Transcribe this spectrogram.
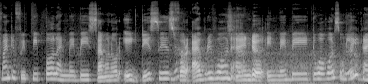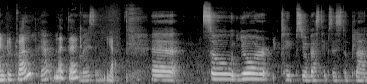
25 people and maybe seven or eight dishes Yeah. for everyone, Yeah. and uh, in maybe two hours only, Yeah. 10 to 12, Yeah, like that. amazing. Yeah. Uh, so your tips, your best tips, is to plan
